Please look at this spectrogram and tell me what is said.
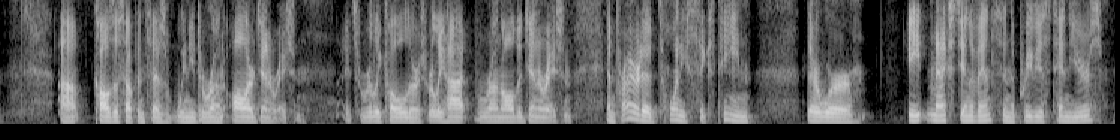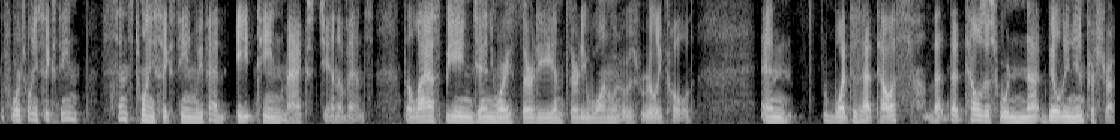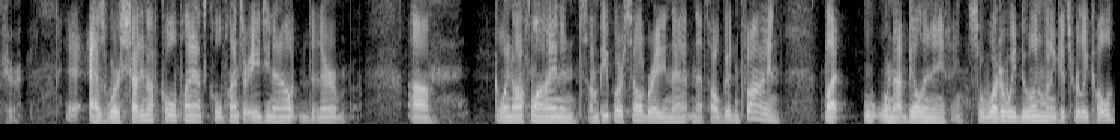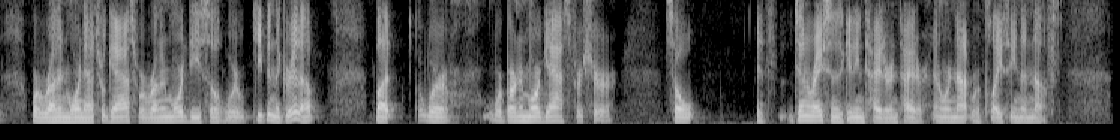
uh, calls us up and says, We need to run all our generation. It's really cold or it's really hot, run all the generation. And prior to 2016, there were eight max gen events in the previous 10 years before 2016. Since 2016, we've had 18 max gen events, the last being January 30 and 31 when it was really cold. And what does that tell us? That, that tells us we're not building infrastructure. As we're shutting off coal plants, coal plants are aging out, they're uh, going offline, and some people are celebrating that, and that's all good and fine. But we're not building anything. So what are we doing when it gets really cold? We're running more natural gas. We're running more diesel. We're keeping the grid up, but we're we're burning more gas for sure. So it's generation is getting tighter and tighter, and we're not replacing enough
